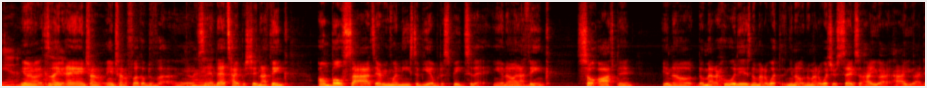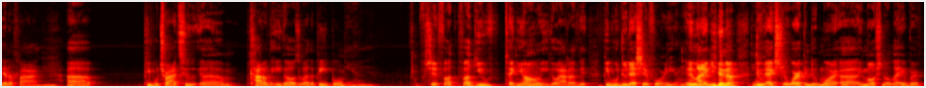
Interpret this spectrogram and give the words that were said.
Yeah. You know, because I ain't, I ain't trying to ain't trying to fuck up the vibe. You know what I'm saying? That type of shit. And I think on both sides, everyone needs to be able to speak to that. You know, Mm-hmm. and I think so often, you know, no matter who it is, no matter what the, you know, no matter what your sex or how you how you identify, Mm-hmm. uh, people try to um, coddle the egos of other people. Yeah. Shit, fuck, fuck you taking your own ego out of it. People do that shit for you, and like you know, do extra work and do more uh, emotional labor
